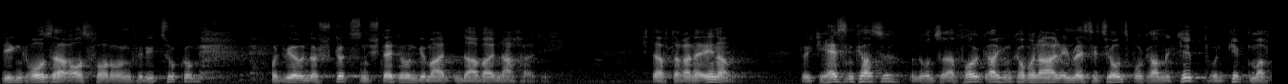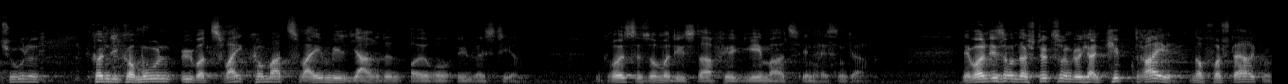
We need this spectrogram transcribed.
liegen große Herausforderungen für die Zukunft, und wir unterstützen Städte und Gemeinden dabei nachhaltig. Ich darf daran erinnern, durch die Hessenkasse und unsere erfolgreichen kommunalen Investitionsprogramme KIP und KIP macht Schule können die Kommunen über 2,2 Milliarden € investieren, die größte Summe, die es dafür jemals in Hessen gab. Wir wollen diese Unterstützung durch ein KIP III noch verstärken.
